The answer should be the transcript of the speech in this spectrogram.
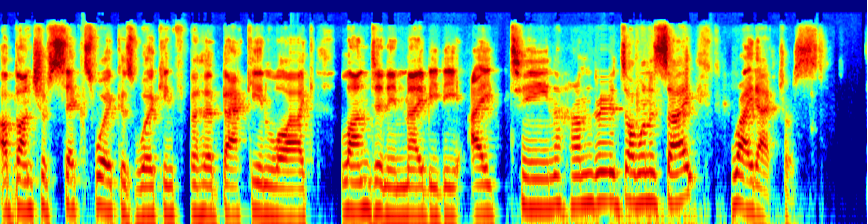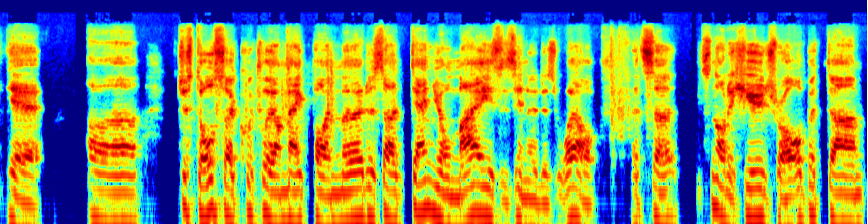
a bunch of sex workers working for her back in like London in maybe the 1800s, I want to say. Great actress. Yeah. Uh, just also quickly on Magpie Murders, uh, Daniel Mays is in it as well. It's a, it's not a huge role, but um,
